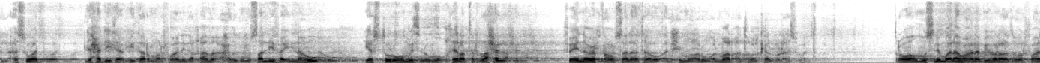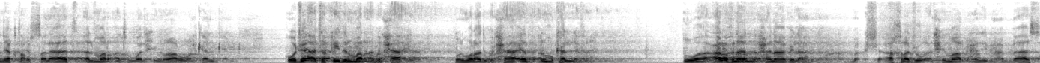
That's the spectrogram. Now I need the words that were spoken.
الأسود لحديث أبي ذر مرفوعا إذا قام أحدكم يصلي فإنه يستره مثل مؤخرة الرحل فإنه يقطع صلاته الحمار والمرأة والكلب الأسود. رواه مسلم وله عن أبي هريرة مرفوعا يقطع الصلاة المرأة والحمار والكلب. وجاء تقييد المرأة بالحائض والمراد بالحائض المكلفة. وعرفنا أن الحنابلة أخرجوا الحمار بحديث ابن عباس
